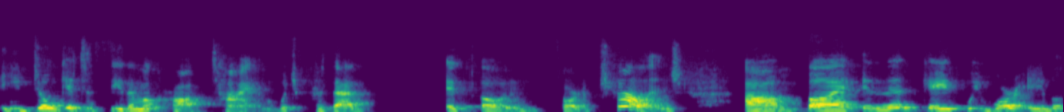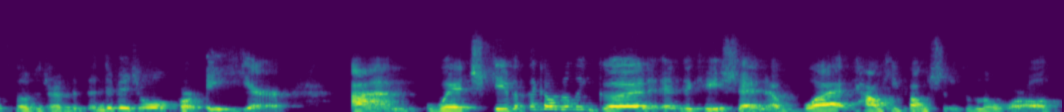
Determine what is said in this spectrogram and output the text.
and you don't get to see them across time, which presents its own sort of challenge. Um, but in this case, we were able to observe this individual for a year. Um, which gave us like a really good indication of what how he functions in the world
